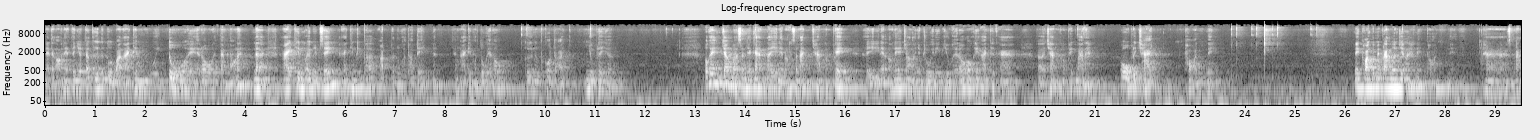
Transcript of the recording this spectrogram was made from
អ្នកទាំងអស់គ្នាទិញយកទៅគឺទទួលបាន item មួយតួ hero តែម្ដងណាហ្នឹងហើយ item អីផ្សេង item keeper អត់ទទួលខុសទេណាអញ្ចឹង item មួយតួ hero គឺនឹងប្រកល់ទៅឲ្យ new player អូខេអញ្ចឹងបើសិនជាករណីអ្នកនរស្រឡាញ់ឆាតក្នុង page ហើយអ្នកនរនេះចង់ឲ្យខ្ញុំជួយ review hero អូខេអាចធ្វើការឆាតក្នុង page បានណាអូភ្លេចឆែក point នេះ នេះ point ក៏មាន50000ជាងណានេះ point នេះ550000ហ្នឹង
